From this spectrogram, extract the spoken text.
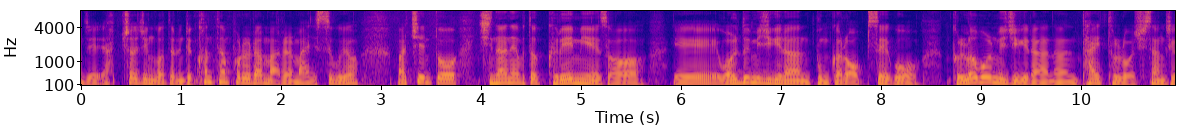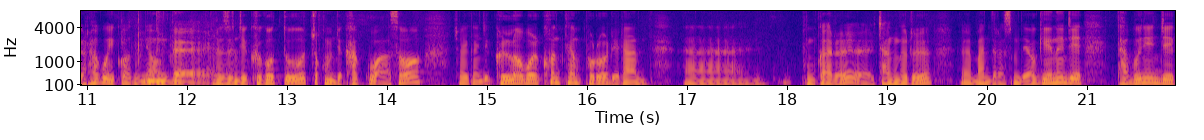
이제 합쳐진 것들은 이제 contemporary란 말을 많이 쓰고요. 마침 또 지난해부터 그래미에서 예, world music이라는 분과를 없애고 Global Music이라는 타이틀로 시상식을 하고 있거든요. 네. 그래서 이제 그것도 조금 이제 갖고 와서 저희가 이제 Global Contemporary란 아, 분과를 장르를 만들었습니다. 여기에는 이제 다분히 이제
